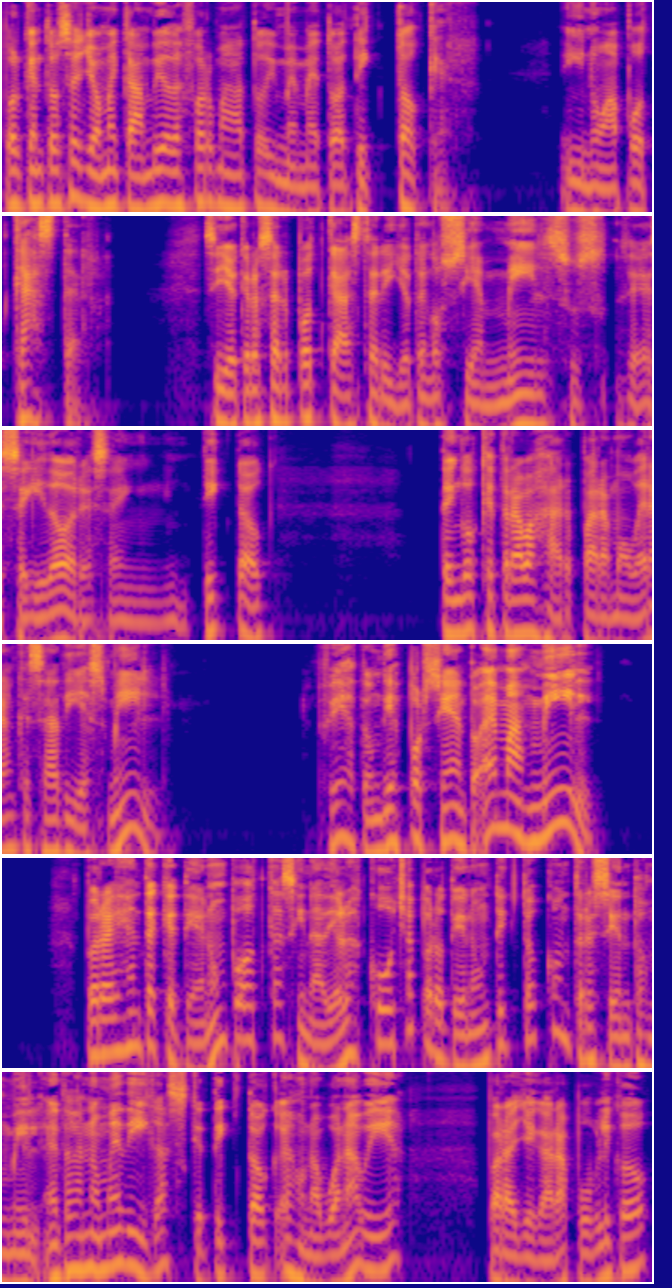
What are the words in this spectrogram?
Porque entonces yo me cambio de formato y me meto a TikToker y no a podcaster. Si yo quiero ser podcaster y yo tengo 100 mil eh, seguidores en TikTok, tengo que trabajar para mover aunque sea 10 mil. Fíjate, un 10%, es más mil. Pero hay gente que tiene un podcast y nadie lo escucha, pero tiene un TikTok con 300 mil. Entonces no me digas que TikTok es una buena vía para llegar a público,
